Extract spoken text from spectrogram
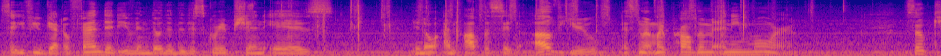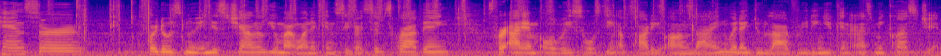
So if you get offended even though the, description is you know an opposite of you it's not my problem anymore. So cancer for those new in this channel you might want to consider subscribing for I am always hosting a party online. When I do live reading you can ask me question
